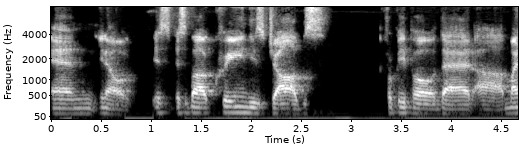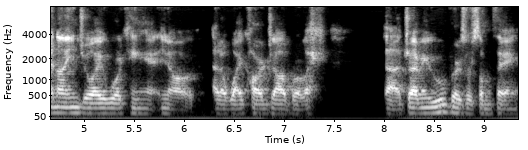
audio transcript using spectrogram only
and you know it's, it's about creating these jobs for people that uh, might not enjoy working you know at a white collar job or like uh, driving ubers or something.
